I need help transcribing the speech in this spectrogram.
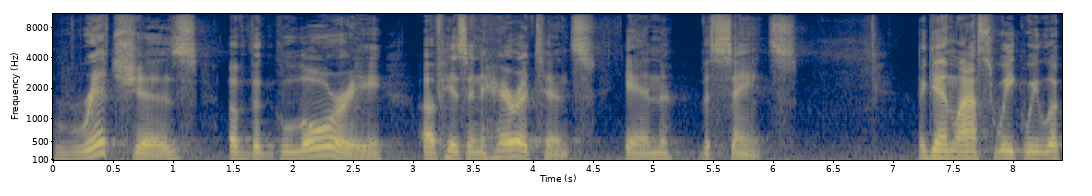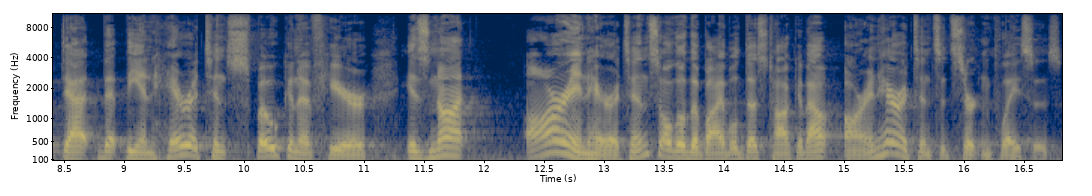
riches of the glory of His inheritance in the saints? Again, last week we looked at that the inheritance spoken of here is not our inheritance, although the Bible does talk about our inheritance at certain places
